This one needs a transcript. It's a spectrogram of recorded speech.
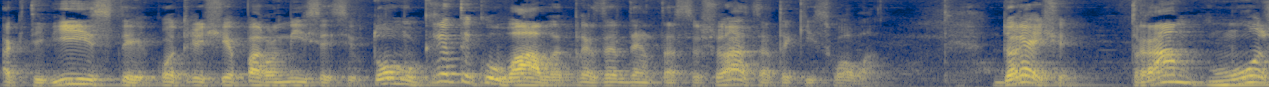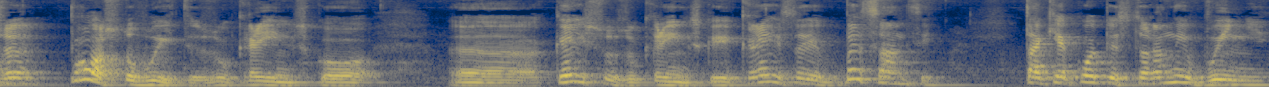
активісти, котрі ще пару місяців тому критикували президента США за такі слова. До речі, Трамп може просто вийти з українського е, кейсу, з української кризи без санкцій, так як обі сторони винні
